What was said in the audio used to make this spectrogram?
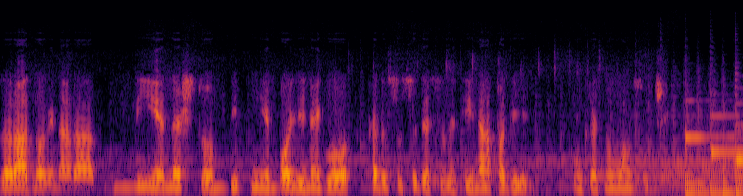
za rad novinara nije nešto bitnije bolji nego kada su se desili ti napadi konkretno u ovom slučaju.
